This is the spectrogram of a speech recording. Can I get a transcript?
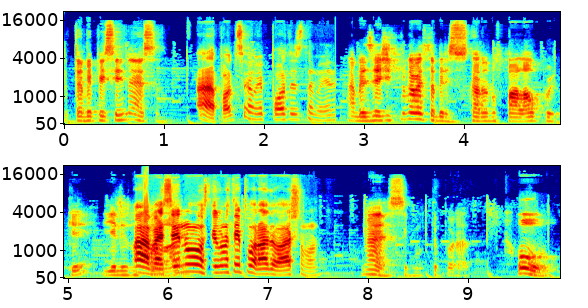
Eu também pensei nessa. Ah, pode ser uma hipótese também, né? Ah, mas a gente nunca vai saber se os caras não falar o porquê e eles não Ah, vai falaram. ser na segunda temporada, eu acho, mano. É, segunda temporada. Ou,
